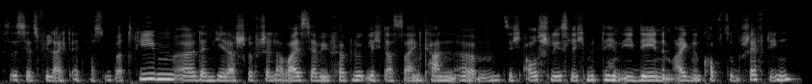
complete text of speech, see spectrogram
Das ist jetzt vielleicht etwas übertrieben, äh, denn jeder Schriftsteller weiß ja, wie vergnüglich das sein kann, ähm, sich ausschließlich mit den Ideen im eigenen Kopf zu beschäftigen,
